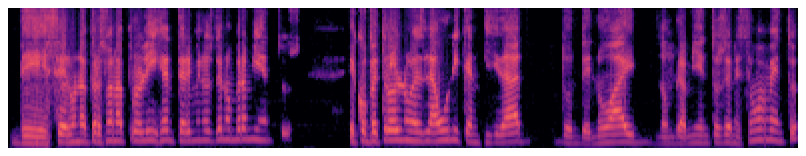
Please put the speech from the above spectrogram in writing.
de ser una persona prolija en términos de nombramientos, Ecopetrol no es la única entidad donde no hay nombramientos en este momento.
